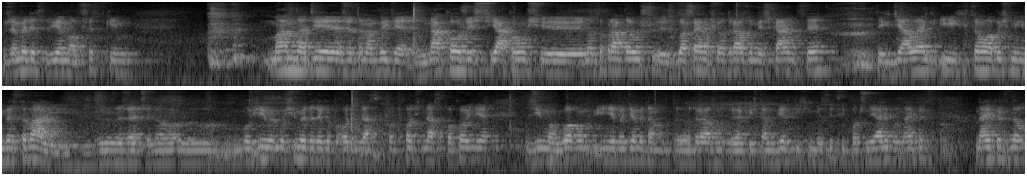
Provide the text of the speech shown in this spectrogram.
że my decydujemy o wszystkim. Mam nadzieję, że to nam wyjdzie na korzyść jakąś. yy, No co prawda już zgłaszają się od razu mieszkańcy tych działek i chcą, abyśmy inwestowali w różne rzeczy. No, yy, musimy, musimy do tego podchodzić na, podchodzić na spokojnie, z zimną głową i nie będziemy tam od razu jakichś tam wielkich inwestycji poczyniali, bo najpierw, najpierw no,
